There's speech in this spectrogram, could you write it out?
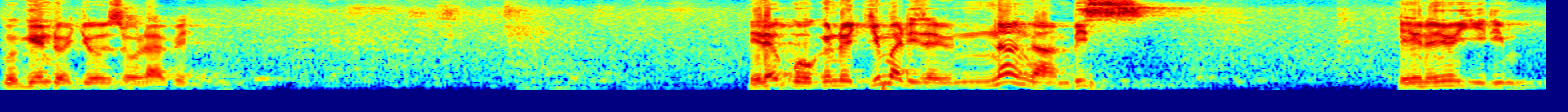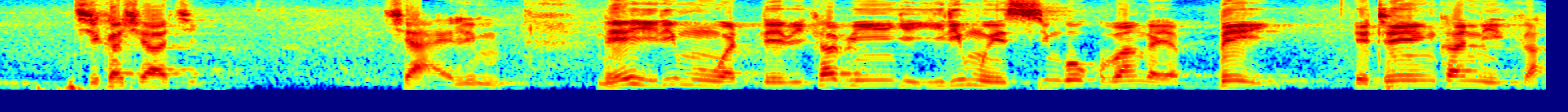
Gwegenda ojoza olabe. Era gwogenda ogimaliza yonna nga mbisi eyo nayo irimu kika kyaki kya irimu naye irimu wadde ebika bingi irimu esinga okubanga ya bbeeyi etenkanika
